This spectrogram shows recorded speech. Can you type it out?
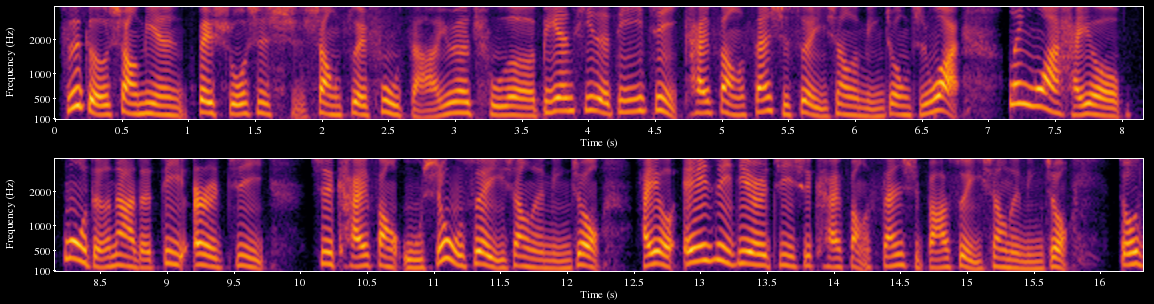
资格上面被说是史上最复杂，因为除了 B N T 的第一季开放三十岁以上的民众之外，另外还有莫德纳的第二季。是开放五十五岁以上的民众，还有 A Z 第二季是开放三十八岁以上的民众，都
